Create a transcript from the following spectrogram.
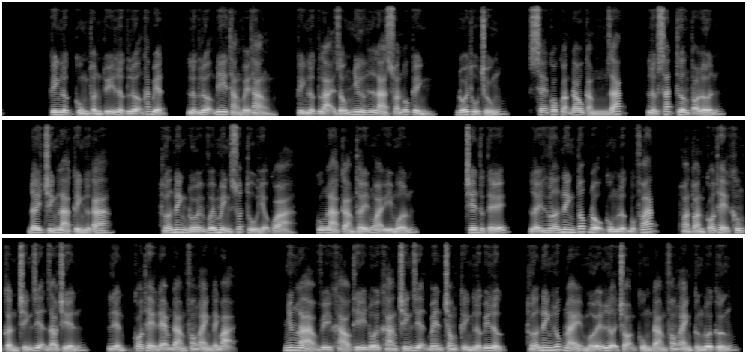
Kinh lực cùng thuần túy lực lượng khác biệt, lực lượng đi thẳng về thẳng, kinh lực lại giống như là xoắn ốc kình, đối thủ chúng sẽ có quặn đau cảm giác, lực sát thương to lớn. Đây chính là kinh lực A. Hứa Ninh đối với mình xuất thủ hiệu quả, cũng là cảm thấy ngoài ý muốn. Trên thực tế, lấy Hứa Ninh tốc độ cùng lực bộc phát, hoàn toàn có thể không cần chính diện giao chiến, liền có thể đem đàm phong ảnh đánh bại. Nhưng là vì khảo thí đối kháng chính diện bên trong kinh lực uy lực, Hứa Ninh lúc này mới lựa chọn cùng đàm phong ảnh cứng đối cứng.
